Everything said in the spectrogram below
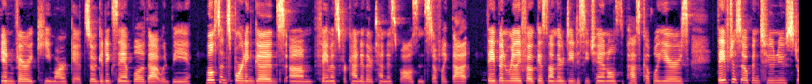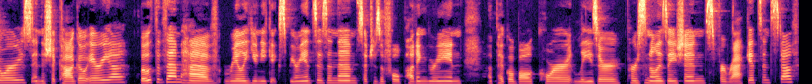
in very key markets. So, a good example of that would be Wilson Sporting Goods, um, famous for kind of their tennis balls and stuff like that. They've been really focused on their D2C channels the past couple years. They've just opened two new stores in the Chicago area. Both of them have really unique experiences in them, such as a full putting green, a pickleball court, laser personalizations for rackets and stuff.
